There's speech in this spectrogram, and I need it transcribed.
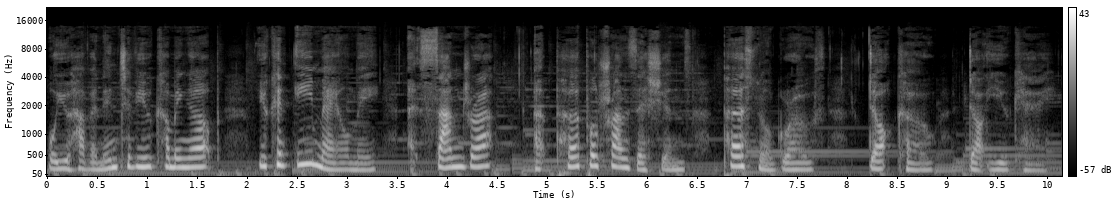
or you have an interview coming up. You can email me at sandra at purpletransitions personalgrowth.co.uk www.ecom.uk.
